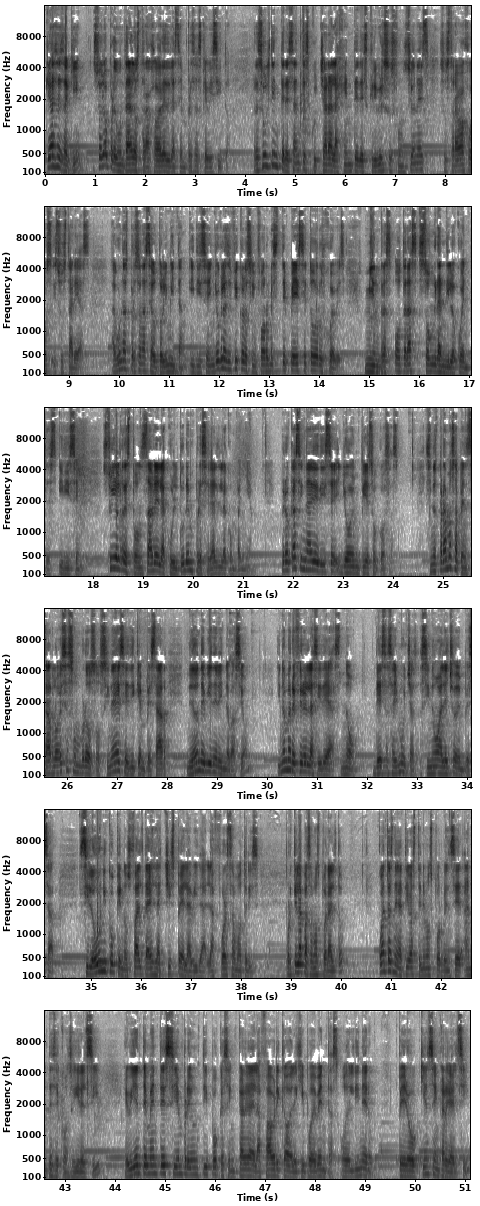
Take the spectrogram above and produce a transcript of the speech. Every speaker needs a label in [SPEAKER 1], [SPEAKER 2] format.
[SPEAKER 1] ¿Qué haces aquí? Suelo preguntar a los trabajadores de las empresas que visito. Resulta interesante escuchar a la gente describir sus funciones, sus trabajos y sus tareas. Algunas personas se autolimitan y dicen yo clasifico los informes TPS todos los jueves, mientras otras son grandilocuentes y dicen soy el responsable de la cultura empresarial de la compañía. Pero casi nadie dice yo empiezo cosas. Si nos paramos a pensarlo, es asombroso si nadie se dedica a empezar de dónde viene la innovación. Y no me refiero a las ideas, no, de esas hay muchas, sino al hecho de empezar. Si lo único que nos falta es la chispa de la vida, la fuerza motriz, ¿por qué la pasamos por alto? ¿Cuántas negativas tenemos por vencer antes de conseguir el sí? Evidentemente siempre hay un tipo que se encarga de la fábrica o del equipo de ventas o del dinero, pero ¿quién se encarga del sí?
